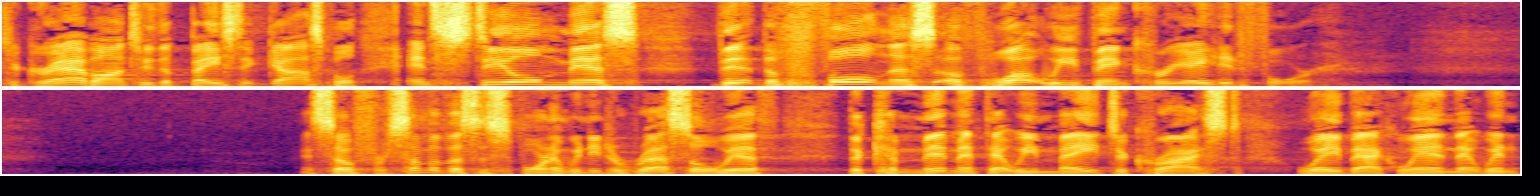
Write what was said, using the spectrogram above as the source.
to grab onto the basic gospel and still miss the, the fullness of what we've been created for. And so, for some of us this morning, we need to wrestle with the commitment that we made to Christ way back when. That when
